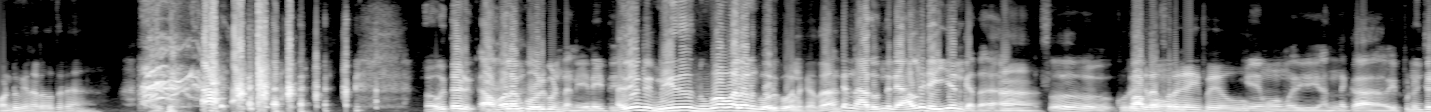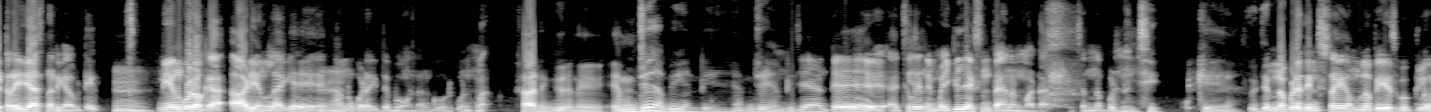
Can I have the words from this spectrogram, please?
పండు వినర్ అవుతాడా? అవుతాడు. అవ్వాలని కోరుకుంటున్నాను నేనైతే. అదేంటి? నీది నువ్వు అవ్వాలని కోరుకోవాలి కదా? అంటే నాది ఉంది. నేను ఆల్రెడీ అయ్యాను కదా. సో కొరియోగ్రాఫర్ అయిపోయావు. ఏమో మరి అన్నక ఎప్పటి నుంచో ట్రై చేస్తున్నాడు కాబట్టి. నేను కూడా ఒక ఆడియన్ లాగే అన్న కూడా అయితే బాగుండని కోరుకుంటున్నా. స్టార్టింగ్ ఎంజే అభి ఏంటి? ఎంజే ఎంజే అంటే యాక్చువల్గా నేను మైకిల్ జాక్సన్ ఫ్యాన్ అన్నమాట చిన్నప్పటి నుంచి. ఓకే. చిన్నప్పుడు అది ఇన్స్టాగ్రామ్లో ఫేస్బుక్లో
